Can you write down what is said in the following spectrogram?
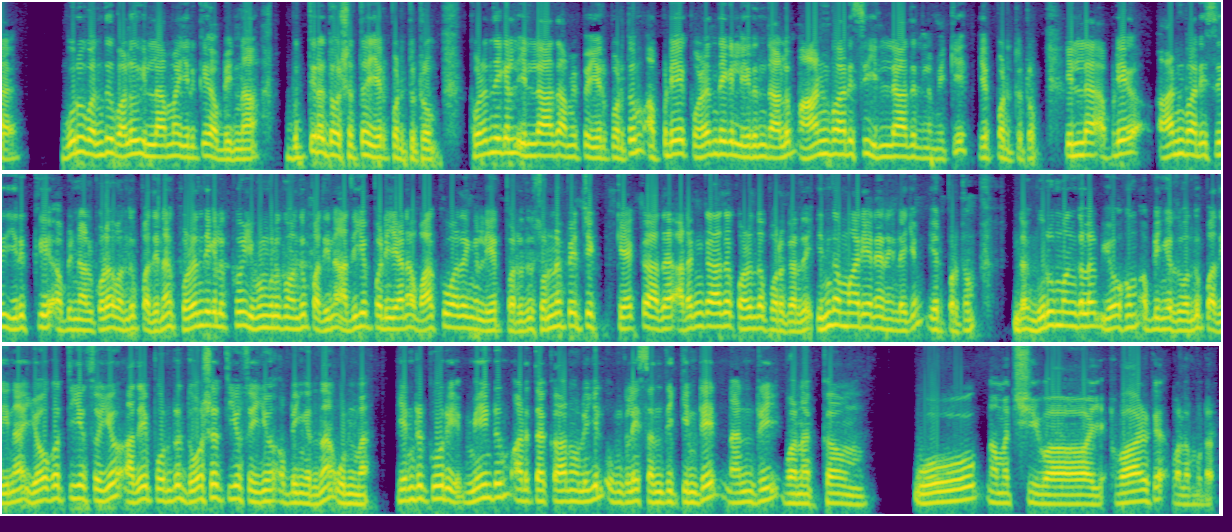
குரு வந்து வலு இல்லாம இருக்கு அப்படின்னா புத்திர தோஷத்தை ஏற்படுத்திட்டோம். குழந்தைகள் இல்லாத அமைப்பை ஏற்படுத்தும். அப்படியே குழந்தைகள் இருந்தாலும் ஆண் வாரிசு இல்லாத நிலைமைக்கு ஏற்படுத்திட்டோம். இல்ல அப்படியே ஆண் வாரிசு இருக்கு அப்படின்னாலும் கூட வந்து பாத்தீங்கன்னா குழந்தைகளுக்கும் இவங்களுக்கும் வந்து பாத்தீங்கன்னா அதிகப்படியான வாக்குவாதங்கள் ஏற்படுறது சொன்ன பேச்சு கேட்காத அடங்காத குழந்தை பிறக்கிறது இந்த மாதிரியான நிலையும் ஏற்படுத்தும். இந்த குருமங்கலம் யோகம் அப்படிங்கிறது வந்து பாத்தீங்கன்னா யோகத்தையும் செய்யும் அதே போன்று தோஷத்தையும் செய்யும் அப்படிங்கிறது தான் உண்மை. என்று கூறி மீண்டும் அடுத்த காணொளியில் உங்களை சந்திக்கின்றேன். நன்றி வணக்கம். ஓம் நமச்சிவாய். வாழ்க வளமுடன்.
